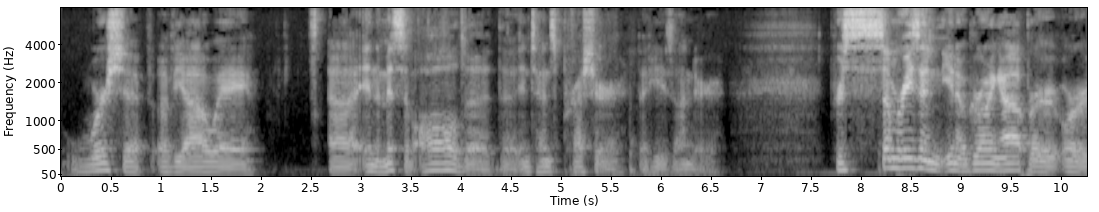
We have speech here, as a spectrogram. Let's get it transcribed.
worship of Yahweh uh, in the midst of all the, the intense pressure that he's under. For some reason, you know, growing up or, or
